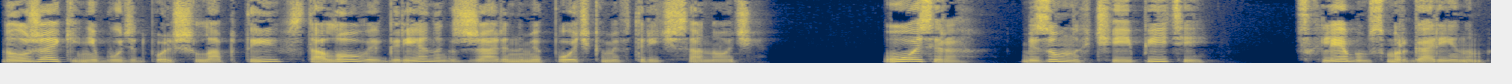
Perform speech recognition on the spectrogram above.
На лужайке не будет больше лапты, в столовой гренок с жареными почками в три часа ночи. Озеро, безумных чаепитий, с хлебом с маргарином,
